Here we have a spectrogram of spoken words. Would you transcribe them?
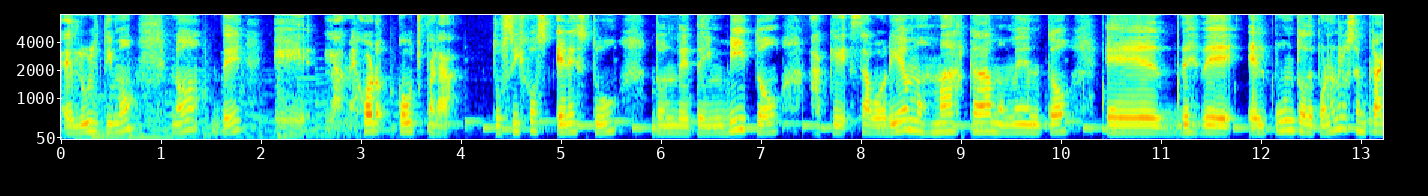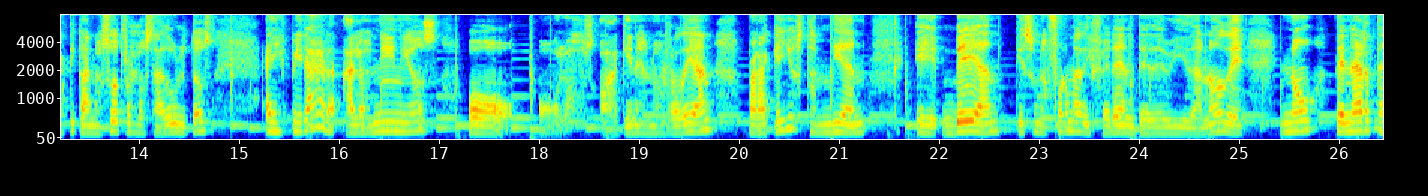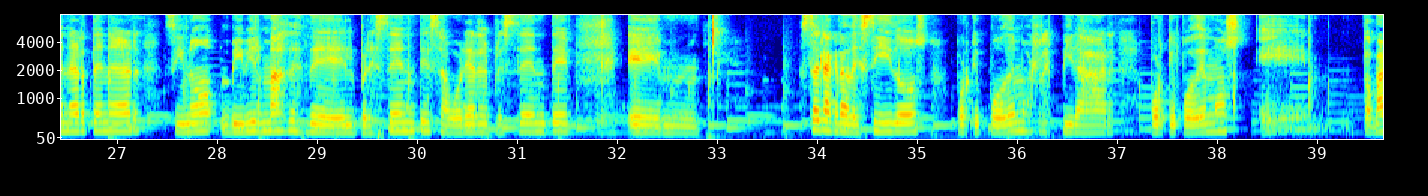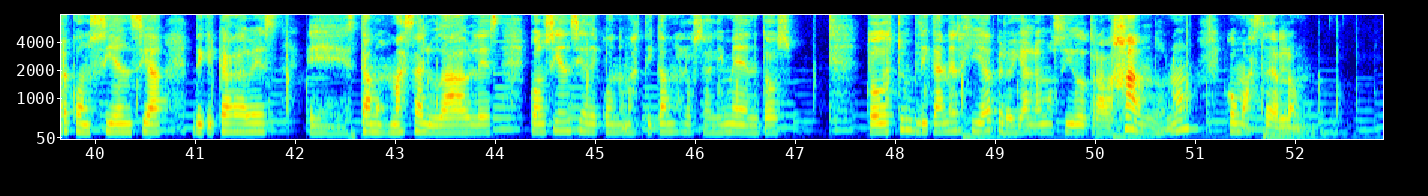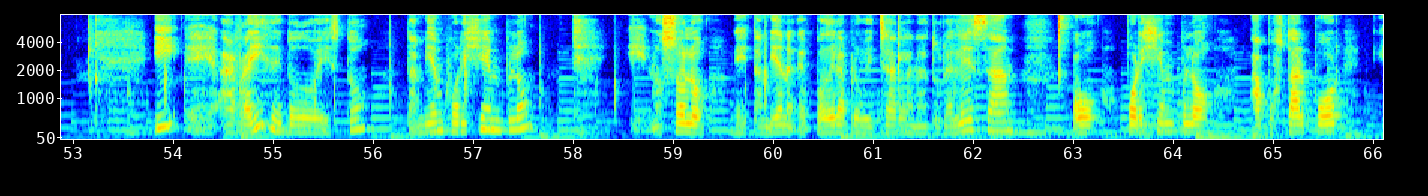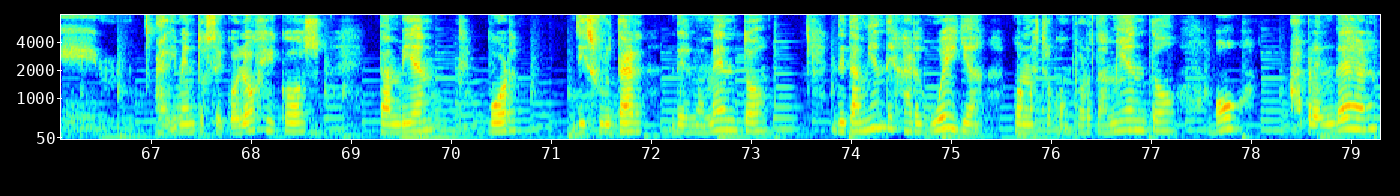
el último, ¿no? De eh, la mejor coach para tus hijos eres tú, donde te invito a que saboreemos más cada momento eh, desde el punto de ponerlos en práctica nosotros los adultos e inspirar a los niños o, los, a quienes nos rodean para que ellos también eh, vean que es una forma diferente de vida, ¿no? De no tener, tener, tener, sino vivir más desde el presente, saborear el presente. Em, ser agradecidos porque podemos respirar, porque podemos eh, tomar conciencia de que cada vez eh, estamos más saludables, conciencia de cuando masticamos los alimentos. Todo esto implica energía, pero ya lo hemos ido trabajando, ¿no? ¿Cómo hacerlo? Y eh, a raíz de todo esto, también, por ejemplo, no solo también poder aprovechar la naturaleza o por ejemplo, apostar por eh, alimentos ecológicos, también por disfrutar del momento, de también dejar huella con nuestro comportamiento o aprender,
